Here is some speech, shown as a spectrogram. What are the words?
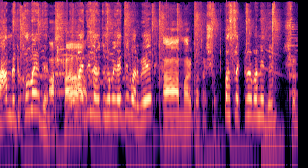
দামটা একটু কমাই দেন। কমাই দিলে হয়তো সবাই যাইতে পারবে। আমার কথা শোন। পাঁচ লাখ টাকা বানিয়ে দেন। শোন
